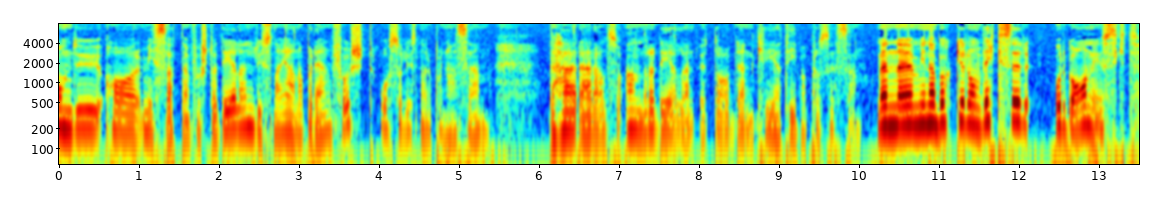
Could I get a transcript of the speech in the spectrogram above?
om du har missat den första delen, lyssna gärna på den först och så lyssnar du på den här sen. Det här är alltså andra delen utav den kreativa processen. Men eh, mina böcker de växer organiskt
